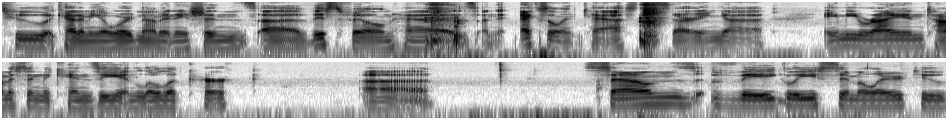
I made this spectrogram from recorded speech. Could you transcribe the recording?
two Academy Award nominations. Uh, this film has an excellent cast starring uh, Amy Ryan, Thomasin McKenzie, and Lola Kirke. Uh, sounds vaguely similar to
